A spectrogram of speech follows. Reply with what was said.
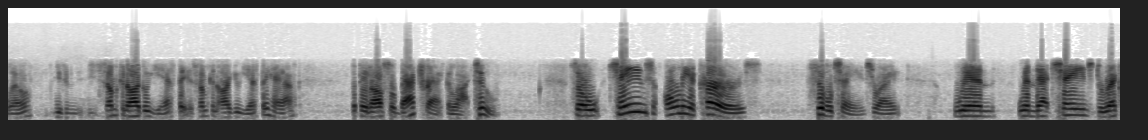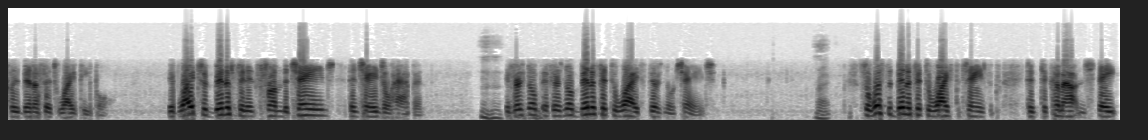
Well, you can. Some can argue yes. They some can argue yes they have, but they've also backtracked a lot too. So change only occurs, civil change, right? When when that change directly benefits white people. If whites have benefited from the change, then change will happen. Mhm. If there's no if there's no benefit to whites, there's no change. Right. So what's the benefit to whites to change to to come out and state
